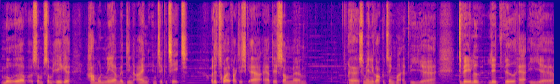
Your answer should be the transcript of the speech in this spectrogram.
måder, som, som ikke harmonerer med din egen integritet. Og det tror jeg faktisk er, er det, som, øh, øh, som jeg egentlig godt kunne tænke mig, at vi øh, dvælede lidt ved her i, øh,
